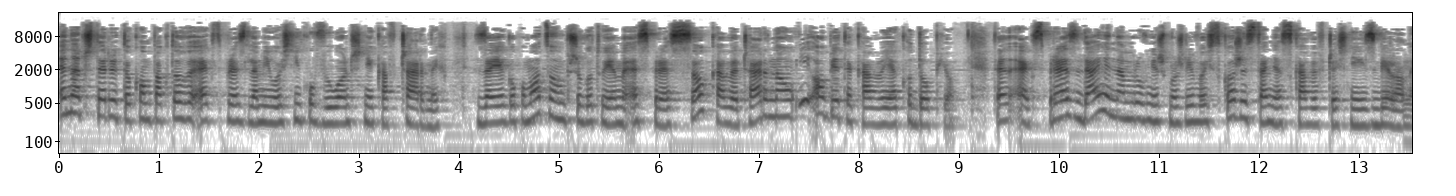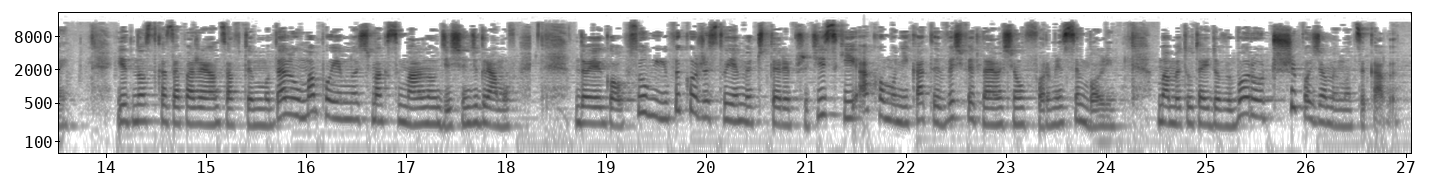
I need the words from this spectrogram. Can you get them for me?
ENA4 to kompaktowy ekspres dla miłośników wyłącznie kaw czarnych. Za jego pomocą przygotujemy espresso, kawę czarną i obie te kawy jako dopio. Ten ekspres daje nam również możliwość skorzystania z kawy wcześniej zbielonej. Jednostka zaparzająca w tym modelu ma pojemność maksymalną 10 gramów. Do jego obsługi wykorzystujemy cztery przyciski, a komunikaty wyświetlają się w formie symboli. Mamy tutaj do wyboru trzy poziomy mocy kawy.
